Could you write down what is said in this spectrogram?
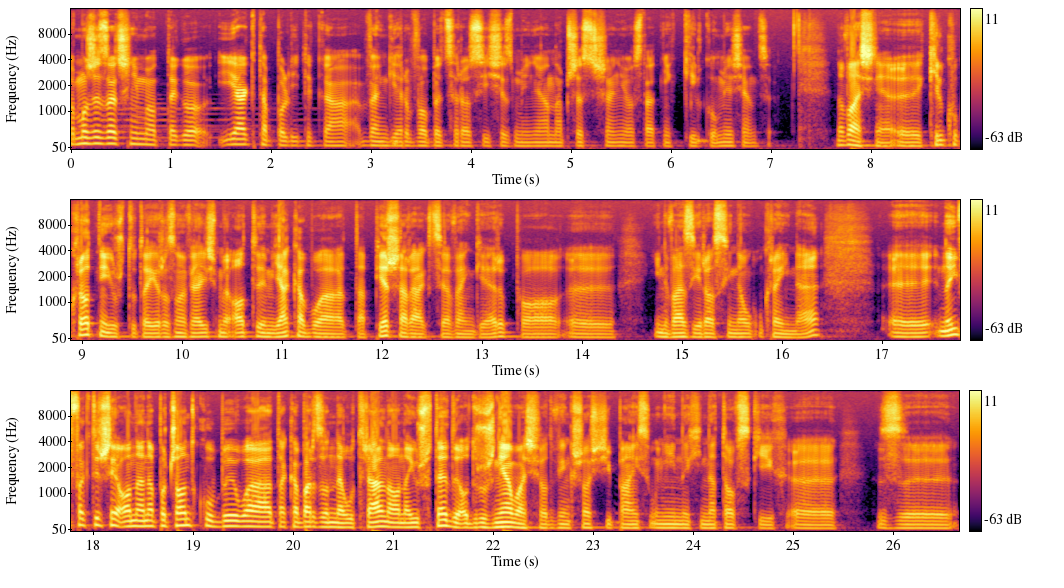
To może zacznijmy od tego, jak ta polityka Węgier wobec Rosji się zmienia na przestrzeni ostatnich kilku miesięcy. No właśnie, y, kilkukrotnie już tutaj rozmawialiśmy o tym, jaka była ta pierwsza reakcja Węgier po y, inwazji Rosji na Ukrainę. Y, no i faktycznie ona na początku była taka bardzo neutralna, ona już wtedy odróżniała się od większości państw unijnych i natowskich z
